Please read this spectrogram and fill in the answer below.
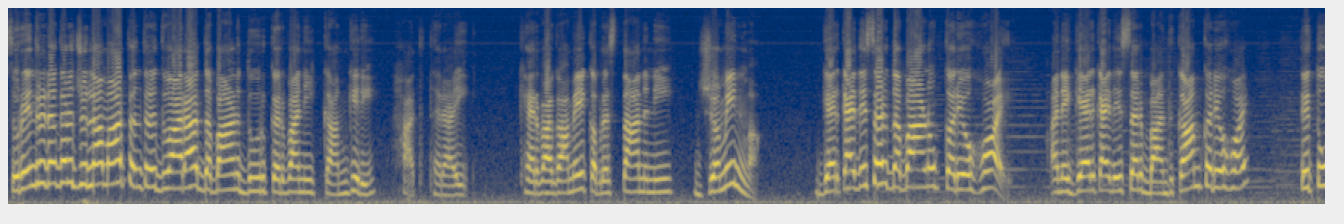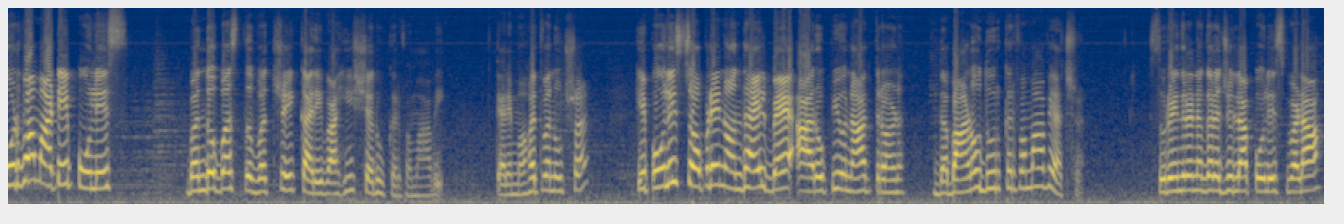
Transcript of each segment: સુરેન્દ્રનગર જિલ્લામાં તંત્ર દ્વારા દબાણ દૂર કરવાની કામગીરી હાથ ધરાઈ. ખેરવા ગામે કબ્રસ્તાનની જમીનમાં ગેરકાયદેસર દબાણો કર્યો હોય અને ગેરકાયદેસર બાંધકામ કર્યો હોય, તે તોડવા માટે પોલીસ બંદોબસ્ત વચ્ચે કાર્યવાહી શરૂ કરવામાં આવી. ત્યારે મહત્વનું છે કે પોલીસ ચોપડે નોંધાયેલ બે આરોપીઓના ત્રણ દબાણો દૂર કરવામાં આવ્યા છે. સુરેન્દ્રનગર જિલ્લા પોલીસ વડા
